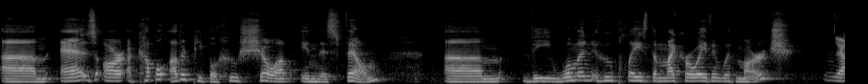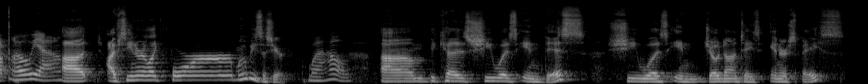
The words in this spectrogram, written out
um, as are a couple other people who show up in this film. Um, the woman who plays the microwaving with March. Yep. Oh yeah. uh, I've seen her in like four movies this year wow. um, because she was in this. She was in Joe Dante's Innerspace.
